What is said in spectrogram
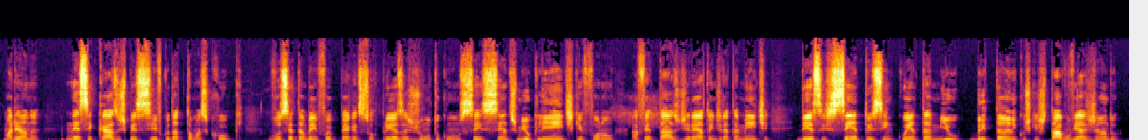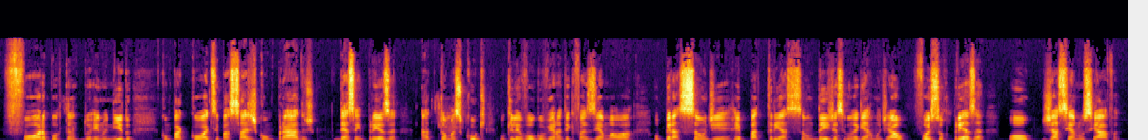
Mariana, nesse caso específico da Thomas Cook, você também foi pega de surpresa junto com 600 mil clientes que foram afetados direto ou indiretamente, desses 150 mil britânicos que estavam viajando fora, portanto, do Reino Unido, com pacotes e passagens comprados dessa empresa, a Thomas Cook, o que levou o governo a ter que fazer a maior operação de repatriação desde a Segunda Guerra Mundial? Foi surpresa ou já se anunciava?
